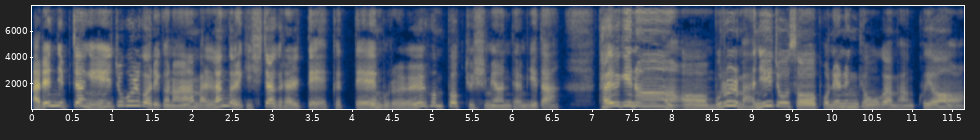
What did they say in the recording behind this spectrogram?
아랫잎장이 쭈글거리거나 말랑거리기 시작을 할 때 그때 물을 흠뻑 주시면 됩니다. 다육이는 어, 물을 많이 줘서 보내는 경우가 많고요.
